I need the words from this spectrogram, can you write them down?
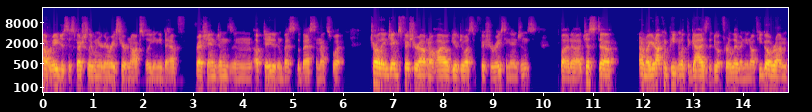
outrageous, especially when you're going to race here at Knoxville. You need to have fresh engines and updated and best of the best, and that's what Charlie and James Fisher out in Ohio give to us at Fisher Racing Engines. But uh, just, uh, I don't know, you're not competing with the guys that do it for a living. You know, if you go run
